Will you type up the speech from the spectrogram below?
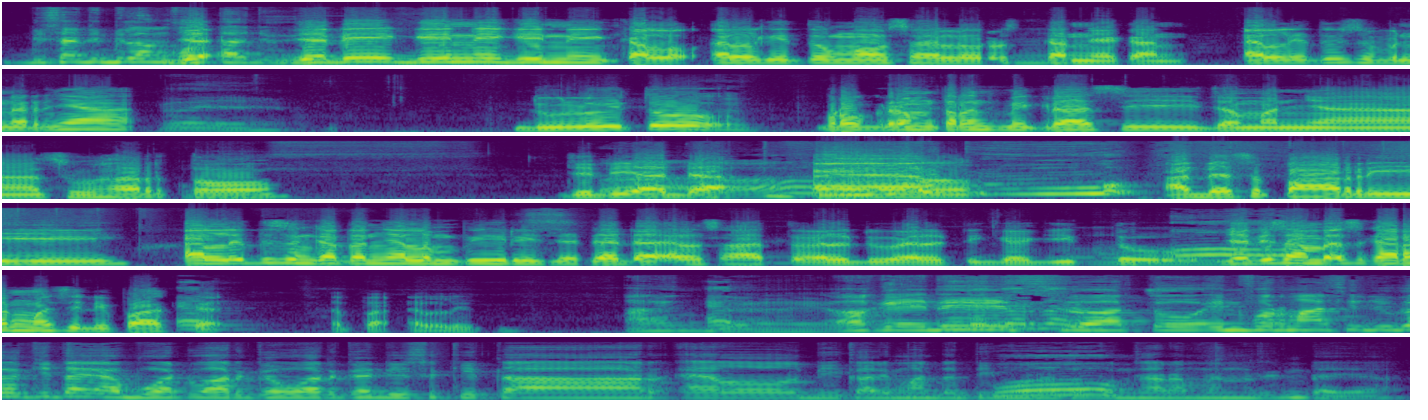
bisa dibilang Ja- kota juga. jadi gini gini. Kalau L gitu mau saya luruskan ya kan? L itu sebenarnya Oh, iya. dulu itu program transmigrasi zamannya Soeharto. Jadi ada L ada Separi. L itu singkatannya Lempiri jadi ada L1 L2 L3 gitu. Jadi sampai sekarang masih dipakai apa L itu. Anjay. Oke, ini suatu informasi juga kita ya buat warga-warga di sekitar L di Kalimantan Timur ataupun Samarinda ya.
